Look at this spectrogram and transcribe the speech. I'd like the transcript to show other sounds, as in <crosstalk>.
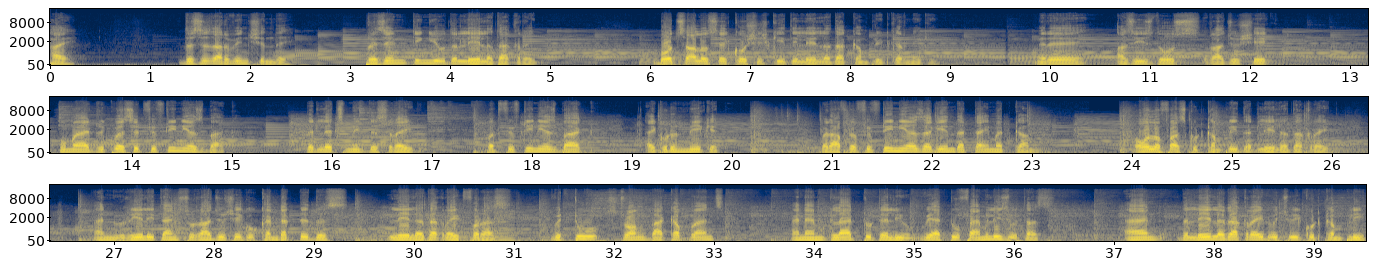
Hi, this is Arvind Shinde presenting you the Leh Ladakh ride. बहुत सालों से कोशिश की थी लेह लद्दाख कंप्लीट करने की। मेरे अज़ीज़ दोस्त Raju Shaikh who I had requested 15 years back that let's make this ride but fifteen years back I couldn't make it but after fifteen years again that time had come all of us could complete that Leh Ladakh ride and really thanks to Raju Shaikh who conducted this Leh Ladakh ride for us with two strong backup vans. And I'm glad to tell you, we had two families with us. And the Leh Ladakh ride which we could complete,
